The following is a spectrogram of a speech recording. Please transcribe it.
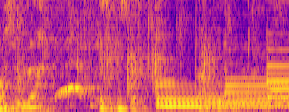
고맙습니다. 계속해서 다음 곡 준비하겠습니다.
